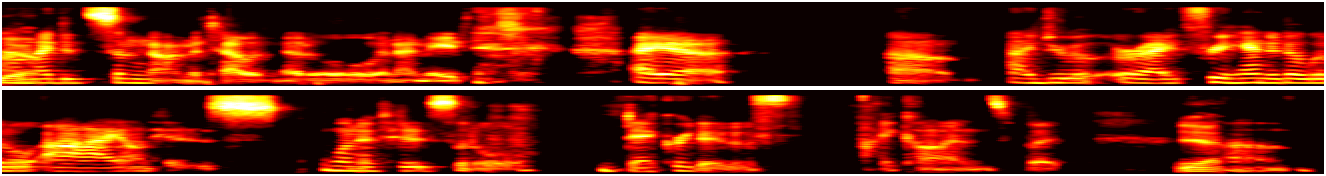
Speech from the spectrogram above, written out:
um, Yeah. I did some non-metallic metal and I made I uh um, I drew or I freehanded a little eye on his one of his little decorative icons, but Yeah, um,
